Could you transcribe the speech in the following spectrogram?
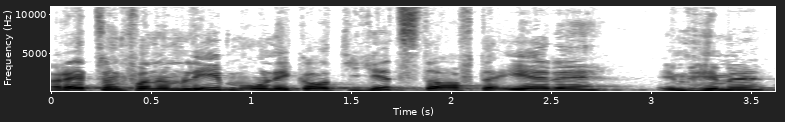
Rettung von einem Leben ohne Gott, jetzt da auf der Erde, im Himmel.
